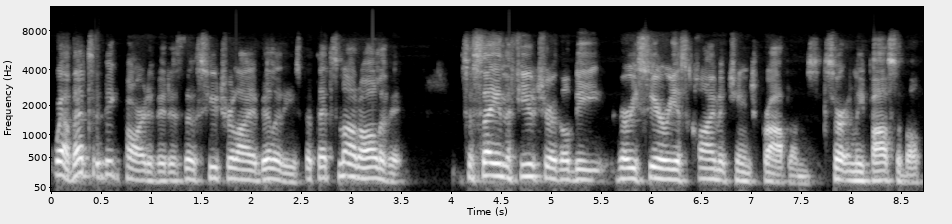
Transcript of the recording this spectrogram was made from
Well, that's a big part of it is those future liabilities, but that's not all of it. So, say in the future there'll be very serious climate change problems, certainly possible.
